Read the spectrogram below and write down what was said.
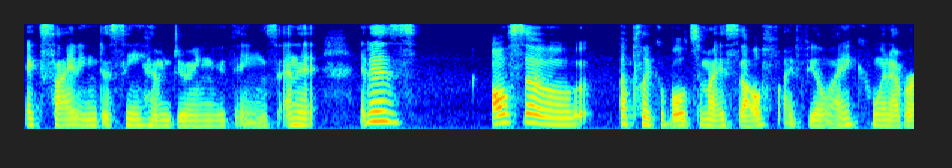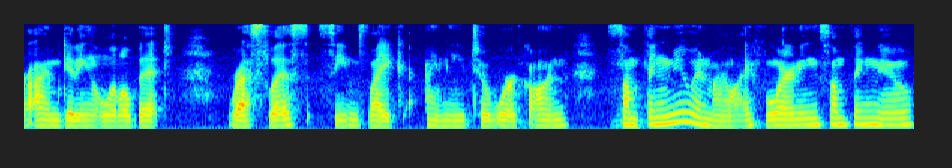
exciting to see him doing new things, and it it is also applicable to myself. I feel like whenever I'm getting a little bit restless, it seems like I need to work on something new in my life, learning something new.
